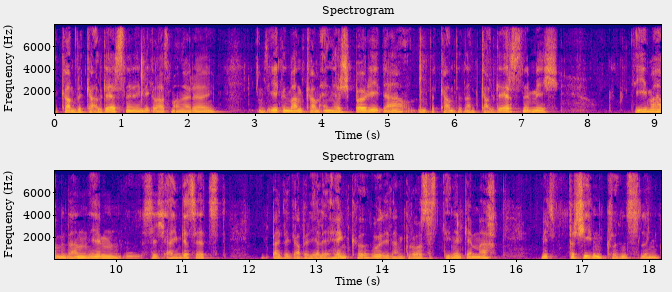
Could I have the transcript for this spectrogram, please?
Da kam der Karl Gerstner in die Glasmalerei. Und irgendwann kam ein Herr Spörri da und da kannte dann Karl Gerstner mich. Die haben dann eben sich eingesetzt. Bei der Gabriele Henkel wurde dann ein großes Dinner gemacht mit verschiedenen Künstlern.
